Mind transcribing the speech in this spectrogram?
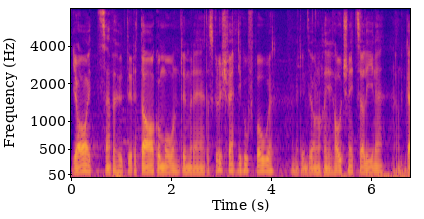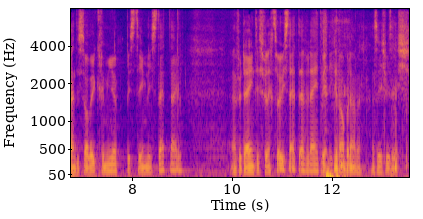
Ja, jetzt eben heute durch den Tag und morgen wir äh, das Gerüst fertig aufbauen. Wir tun ja auch noch ein bisschen Holzschnitzel rein und geben uns da wirklich Mühe, bis ziemlich ins Detail. Äh, für den einen ist es vielleicht zu viel Detail, für den einen weniger, aber eben, es ist wie es ist.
